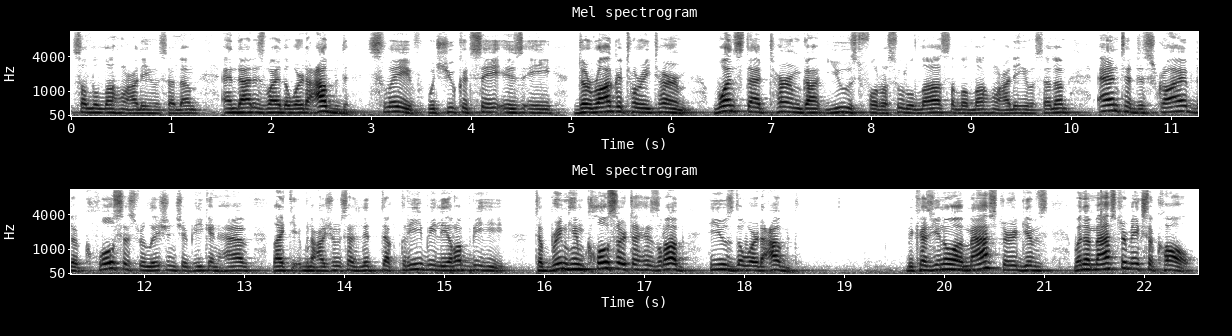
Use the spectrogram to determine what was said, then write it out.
sallallahu alaihi wasallam, and that is why the word abd, slave, which you could say is a derogatory term, once that term got used for Rasulullah sallallahu alaihi wasallam, and to describe the closest relationship he can have, like Ibn Ashur says, لِلتَّقْرِيبِ لِرَبِّهِ To bring him closer to his Rabb, he used the word abd. Because you know, a master gives, when a master makes a call,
